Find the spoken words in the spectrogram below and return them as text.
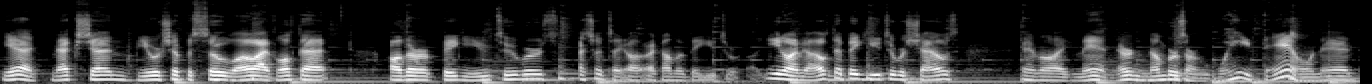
yeah, next gen viewership is so low. I've looked at other big YouTubers. I shouldn't say, uh, like, I'm a big YouTuber. You know what I mean? I looked at big YouTubers' channels and like man their numbers are way down and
